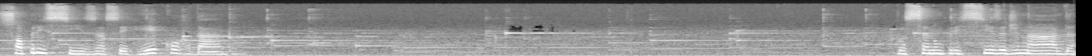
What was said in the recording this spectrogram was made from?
só precisa ser recordada. Você não precisa de nada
